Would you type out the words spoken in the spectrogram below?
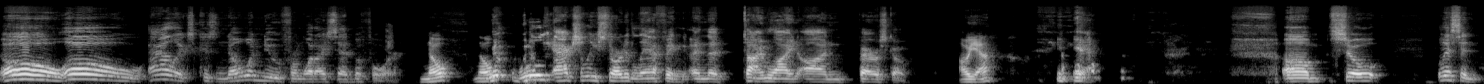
Oh, oh, Alex, because no one knew from what I said before. Nope, nope. Willie actually started laughing in the timeline on Periscope. Oh yeah, yeah. Um. So, listen.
